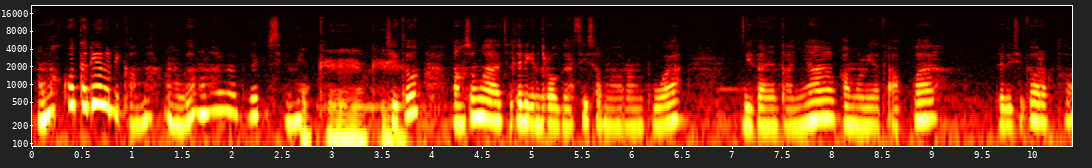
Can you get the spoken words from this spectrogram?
mama kok tadi ada di kamar enggak mama ada tadi di sini Oke, oke. situ langsung lah Caca diinterogasi sama orang tua ditanya-tanya kamu lihat apa dari situ orang tua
